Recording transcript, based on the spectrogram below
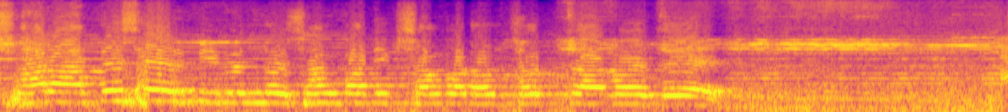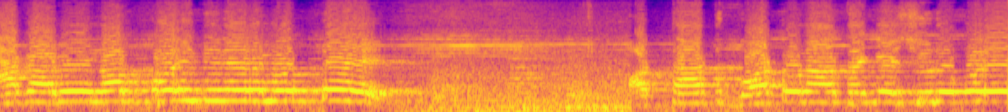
সারা দেশের বিভিন্ন সাংবাদিক সংগঠন সোচ্চার রয়েছে আগামী নব্বই দিনের মধ্যে অর্থাৎ ঘটনা থেকে শুরু করে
